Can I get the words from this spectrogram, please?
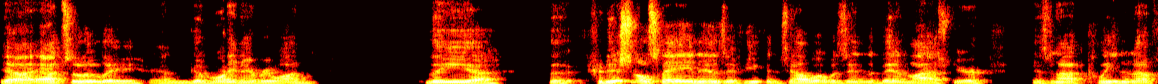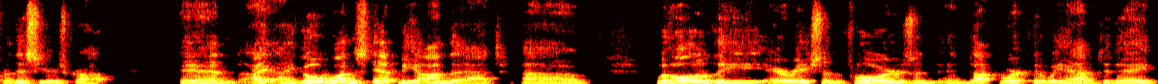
Yeah absolutely. And good morning everyone. The uh, the traditional saying is if you can tell what was in the bin last year it's not clean enough for this year's crop and I, I go one step beyond that uh, with all of the aeration floors and, and duct work that we have today.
